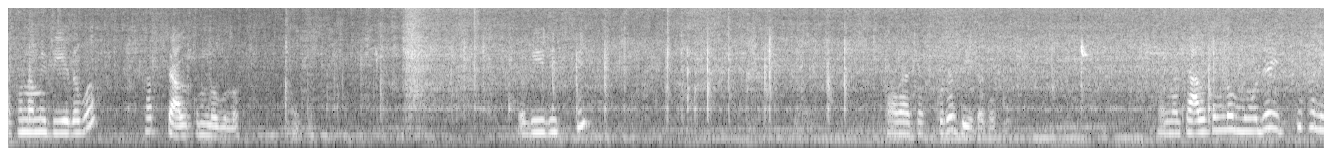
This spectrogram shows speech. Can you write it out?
এখন আমি দিয়ে দেবো সব চাল কুমড়োগুলো। তো দিয়ে দিচ্ছি। সব এক এক করে দিয়ে দেবো। কেন চাল কুমড়ো মজে একটুখানি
